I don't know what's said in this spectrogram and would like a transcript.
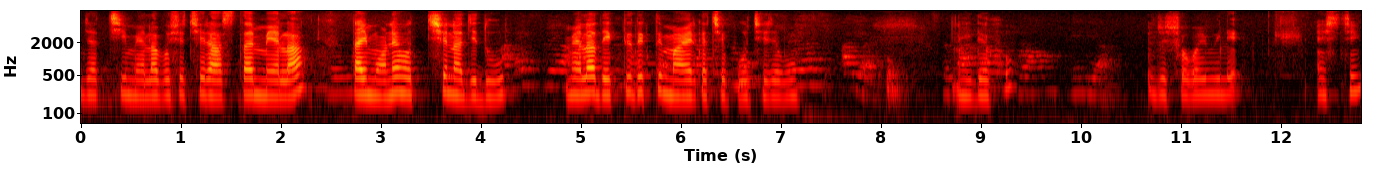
যাচ্ছি, মেলা বসেছে রাস্তায়, মেলা। তাই মনে হচ্ছে না যে দূর। মেলা দেখতে দেখতে মায়ের কাছে পৌঁছে যাব। এই দেখো যে সবাই মিলে এসছি।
